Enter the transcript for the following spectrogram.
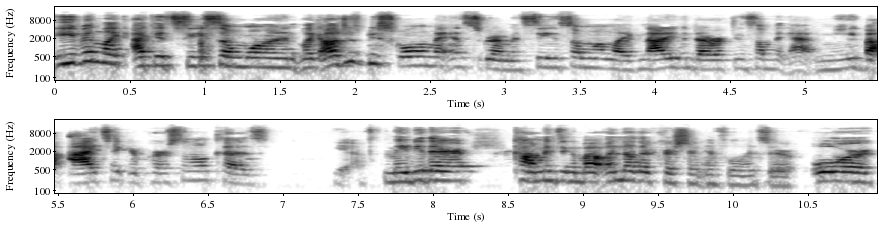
even like I could see someone like I'll just be scrolling my Instagram and seeing someone like not even directing something at me, but I take it personal because yeah maybe they're commenting about another Christian influencer or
